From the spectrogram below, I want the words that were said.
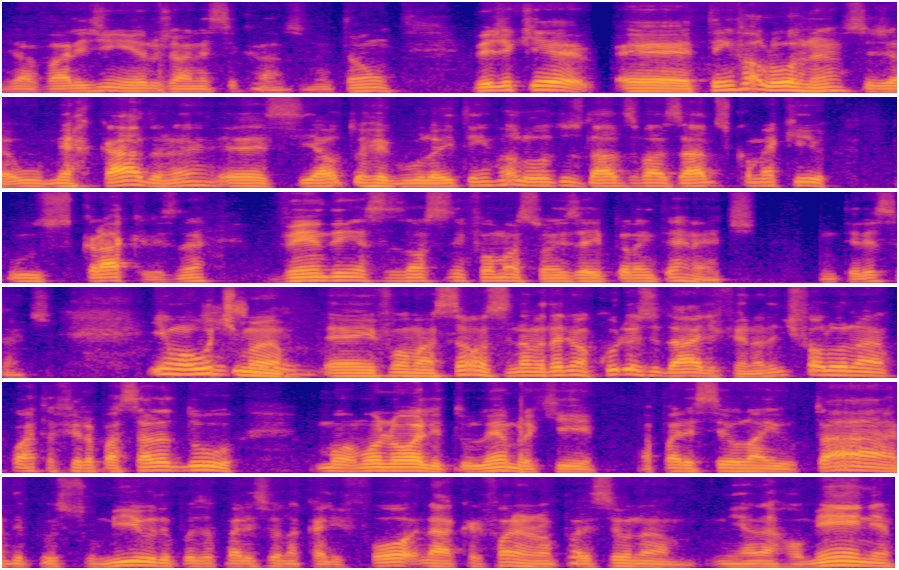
já vale dinheiro já nesse caso. Né? Então veja que é, tem valor, né? Ou seja, o mercado, né, é, se autorregula e tem valor dos dados vazados. Como é que os crackers, né, vendem essas nossas informações aí pela internet? Interessante. E uma última é, informação, assim, na verdade, uma curiosidade, Fernanda. A gente falou na quarta-feira passada do monólito, lembra que apareceu lá em Utah, depois sumiu, depois apareceu na Califórnia, na Califórnia não, apareceu na, na Romênia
